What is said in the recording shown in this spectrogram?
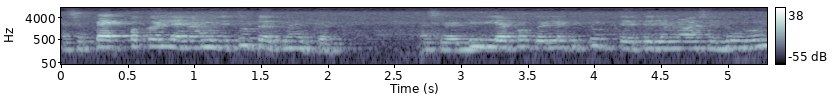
अशा पॅक पकडल्या ना म्हणजे तुटत नाही तर. अशा ढिगल्या पकडल्या की तुटते. त्याच्यामुळे असे धरून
